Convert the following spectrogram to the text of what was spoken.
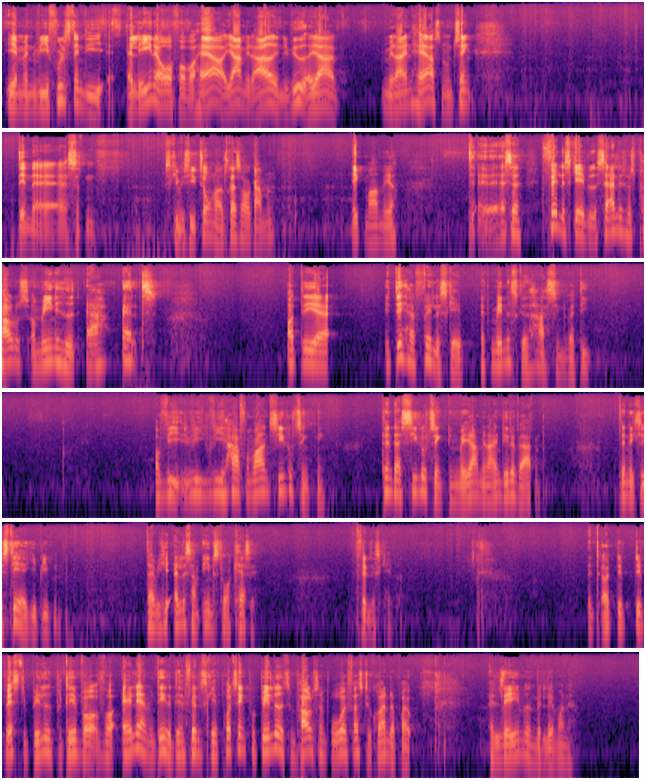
jamen, vi er fuldstændig alene over for vor herre, og jeg er mit eget individ, og jeg er mit egen herre og sådan nogle ting, den er sådan, skal vi sige, 250 år gammel. Ikke meget mere. Det, altså, fællesskabet, særligt hos Paulus og menigheden, er alt. Og det er i det her fællesskab, at mennesket har sin værdi. Og vi, vi, vi har for meget en silotænkning. Den der silotænkning med jeg er min egen lille verden, den eksisterer ikke i Bibelen. Der er vi alle sammen en stor kasse. Fællesskabet. Og det, det bedste billede på det, hvor, hvor alle er en del af det her fællesskab. Prøv at tænke på billedet, som Paulus bruger i 1. Korintherbrev. Af lægemet med lemmerne.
